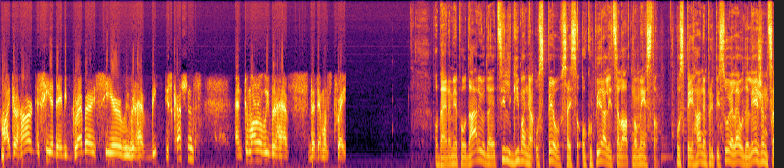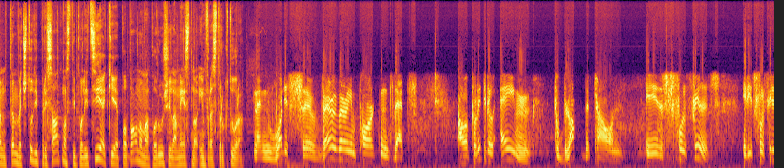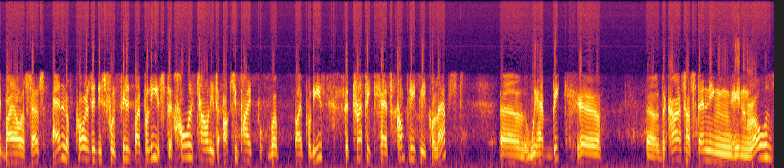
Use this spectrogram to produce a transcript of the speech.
Michael Hart is here, David Greber is here. We will have big discussions. And tomorrow we will have the demonstration. Obenem je povdaril, da je cilj gibanja uspel, saj so okupirali celotno mesto. Uspeha ne pripisuje le udeležencem, temveč tudi prisotnosti policije, ki je popolnoma porušila mestno infrastrukturo. Very, very our political aim to block the town is fulfilled. It is fulfilled by ourselves, and of course, it is fulfilled by police. The whole town is occupied by police. The traffic has completely collapsed. Uh, we have big uh, uh, the cars are standing in rows,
